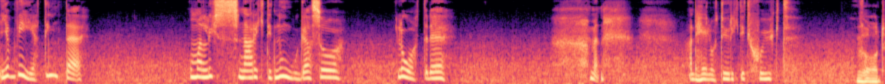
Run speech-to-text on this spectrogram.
jag vet inte. Om man lyssnar riktigt noga så låter det... Men... Ja, det här låter ju riktigt sjukt. Vad?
